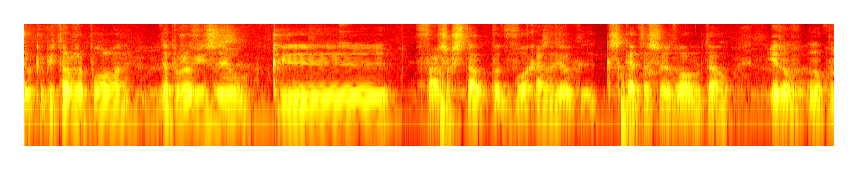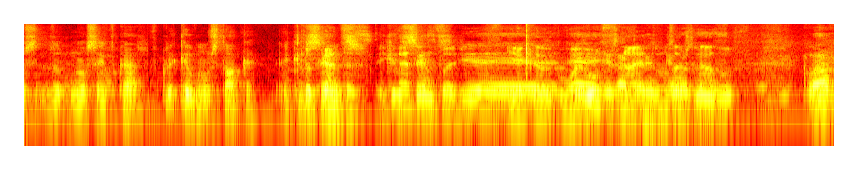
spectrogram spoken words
Sr. Capitão Rapola, da Proviseu, que faz questão, quando vou à casa dele, que, se canta a Senhora do Almotão. Eu não, não, consigo, não sei tocar, porque aquilo não se toca. Aquilo Aquilo sente. E sente pois. E é um adufo, não é? Tu não é um adufo. Claro,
